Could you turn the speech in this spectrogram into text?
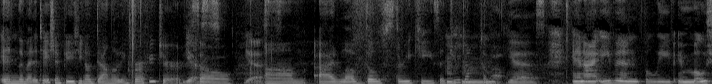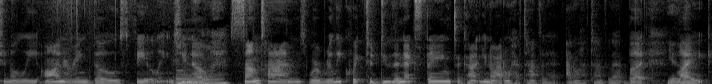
in the meditation piece, you know, downloading for our future. Yes. So yes, um, I love those three keys that you mm-hmm. talked about. Yes, and I even believe emotionally honoring those feelings. Mm-hmm. You know, mm-hmm. sometimes we're really quick to do the next thing to kind. You know, I don't have time for that. I don't have time for that. But yeah. like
